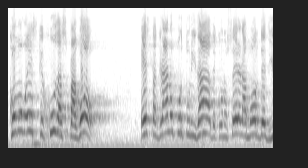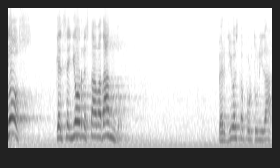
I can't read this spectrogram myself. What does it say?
¿Cómo es que Judas pagó esta gran oportunidad de conocer el amor de Dios que el Señor le estaba dando? Perdió esta oportunidad.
